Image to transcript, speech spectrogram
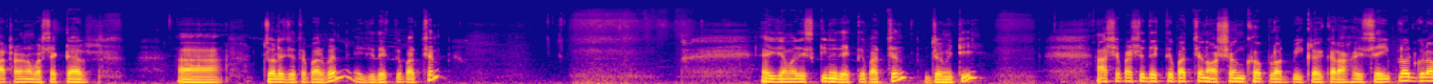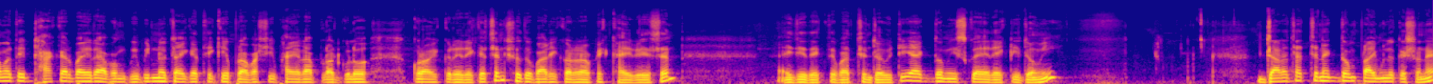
আঠারো নম্বর সেক্টর চলে যেতে পারবেন, এই যে দেখতে পাচ্ছেন। এই যে আমার স্ক্রিনে দেখতে পাচ্ছেন জমিটি, আশেপাশে দেখতে পাচ্ছেন অসংখ্য প্লট বিক্রয় করা হয়েছে। এই প্লটগুলো আমাদের ঢাকার বাইরে এবং বিভিন্ন জায়গা থেকে প্রবাসী ভাইয়েরা প্লটগুলো ক্রয় করে রেখেছেন, শুধু বাড়ি করার অপেক্ষায় রয়েছেন। এই যে দেখতে পাচ্ছেন জমিটি, একদম স্কোয়ার একটি জমি। যারা চাচ্ছেন একদম প্রাইম লোকেশনে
